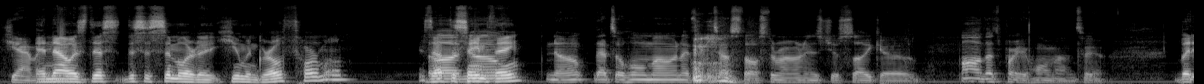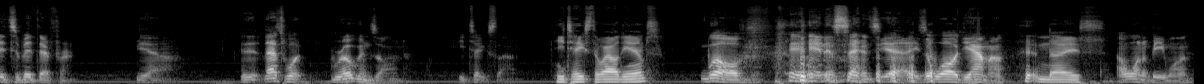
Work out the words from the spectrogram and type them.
Then they jam it. And now is this this is similar to human growth hormone? Is that Uh, the same no. thing? No, that's a hormone. I think testosterone is just like a. Oh, that's probably a hormone too, but it's a bit different. Yeah, It- that's what Rogan's on. He takes that. He takes the wild yams. Well, in a sense, yeah, he's a wild yammer. nice. I want to be one.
